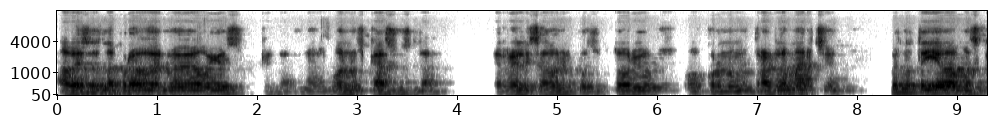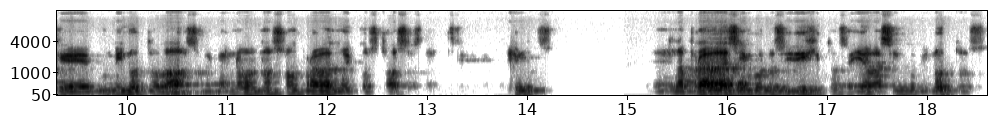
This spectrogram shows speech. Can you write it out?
a veces la prueba de nueve hoyos, que en algunos casos la, he realizado en el consultorio o cronometrar la marcha, pues no te lleva más que un minuto o dos, ¿verdad? No, no son pruebas muy costosas de eh, la prueba de símbolos y dígitos se lleva cinco minutos.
